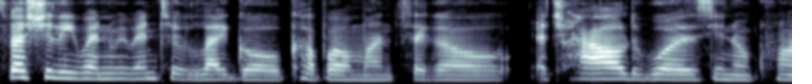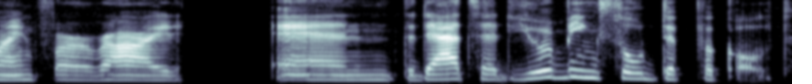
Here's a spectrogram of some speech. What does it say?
especially when we went to Lego a couple of months ago, a child was, you know, crying for a ride. And the dad said, You're being so difficult.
